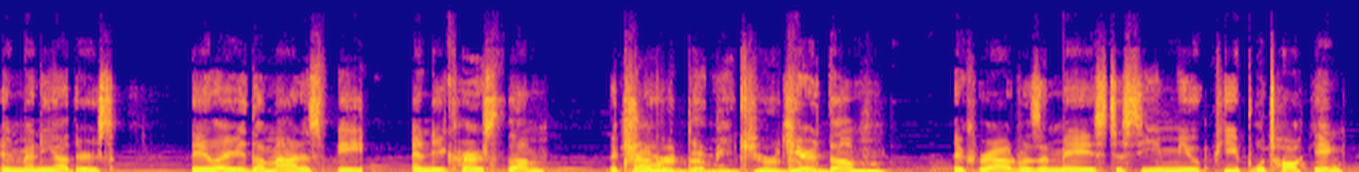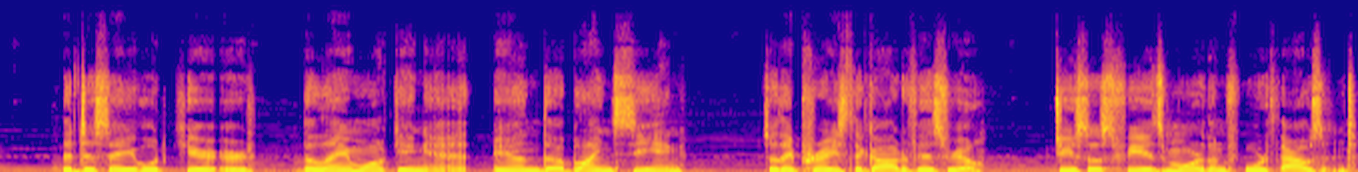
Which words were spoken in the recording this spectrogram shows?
and many others. They laid them at his feet, and he cursed them. The crowd Cured them. He cured them. cured them. The crowd was amazed to see mute people talking, the disabled cured, the lame walking, and the blind seeing. So they praised the God of Israel. Jesus feeds more than 4,000.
